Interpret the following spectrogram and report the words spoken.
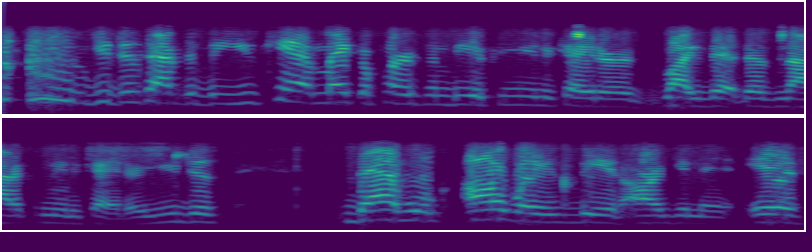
you just have to be. You can't make a person be a communicator like that. That's not a communicator. You just that will always be an argument if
